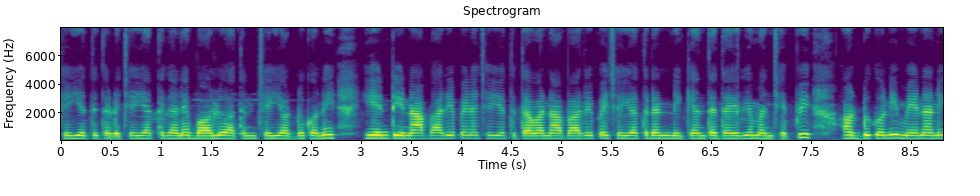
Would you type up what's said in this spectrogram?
చెయ్యి ఎత్తుతాడు. చెయ్యి ఎత్తగానే బాలు అతను చెయ్యి అడ్డుకొని ఏంటి నా భార్య పైన చెయ్యి ఎత్తుతావా? నా భార్యపై చెయ్యి ఎత్తడానికి నీకు ఎంత ధైర్యం అని చెప్పి అడ్డుకొని మీనాని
